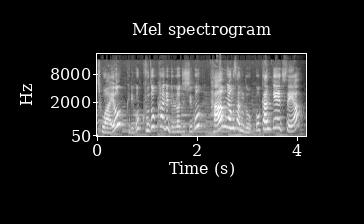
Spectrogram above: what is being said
좋아요 그리고 구독하기 눌러주시고 다음 영상도 꼭 함께 해주세요.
